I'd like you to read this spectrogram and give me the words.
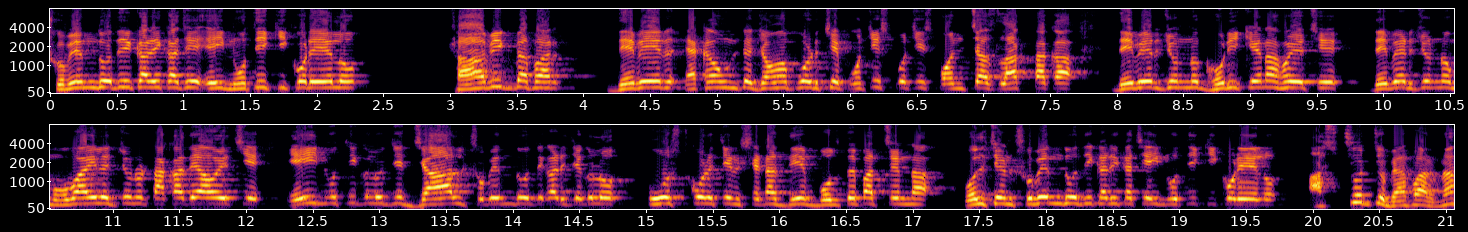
শুভেন্দু অধিকারীর কাছে এই নথি কি করে এলো? স্বাভাবিক ব্যাপার দেবের অ্যাকাউন্টে জমা পড়ছে পঁচিশ পঁচিশ, পঞ্চাশ লাখ টাকা। দেবের জন্য ঘড়ি কেনা হয়েছে, দেবের জন্য মোবাইলের জন্য টাকা দেওয়া হয়েছে। এই নথিগুলো যে জাল শুভেন্দু অধিকারী যেগুলো পোস্ট করেছেন, সেটা দেব বলতে পারছেন না। বলছেন, শুভেন্দু অধিকারীর কাছে এই নথি কি করে এলো? আশ্চর্য ব্যাপার না?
